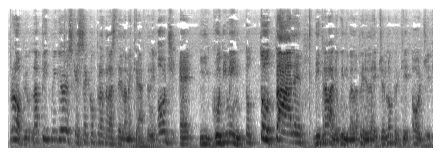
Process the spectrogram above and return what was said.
proprio la Pick Girls che si è comprata la Stella McCartney. Oggi è il godimento totale di Travaglio, quindi vale la pena leggerlo perché oggi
